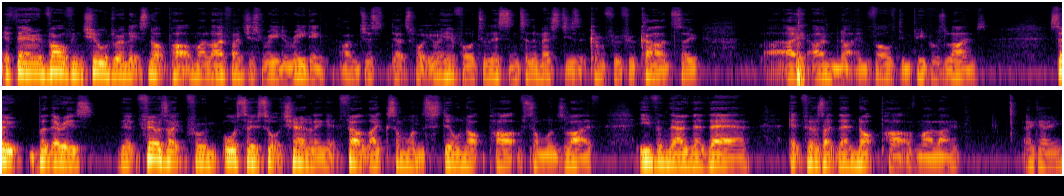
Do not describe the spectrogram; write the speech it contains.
If they're involving children, it's not part of my life. I just read a reading. I'm just, that's what you're here for, to listen to the messages that come through through cards. So I, I'm not involved in people's lives. So, but there is, it feels like from also sort of channeling, it felt like someone's still not part of someone's life. Even though they're there, it feels like they're not part of my life. Okay.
